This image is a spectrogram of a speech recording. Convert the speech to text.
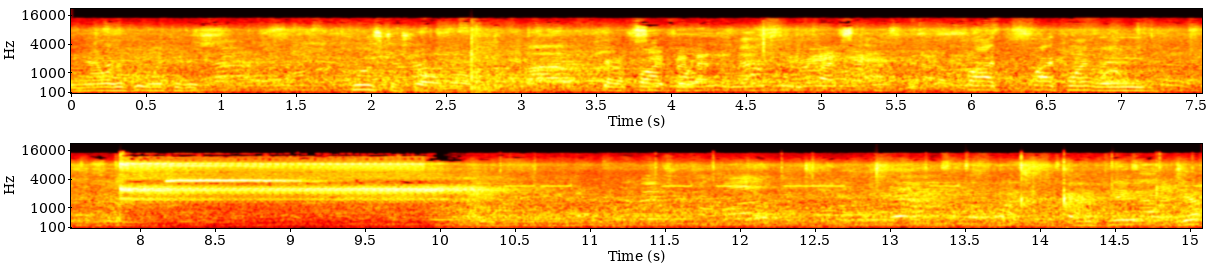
So now we're going to this cruise control mode. Got a five point, Five five, point lead. Yep.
